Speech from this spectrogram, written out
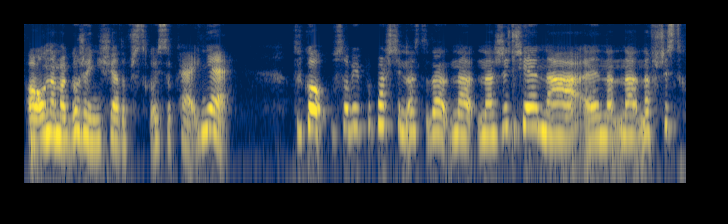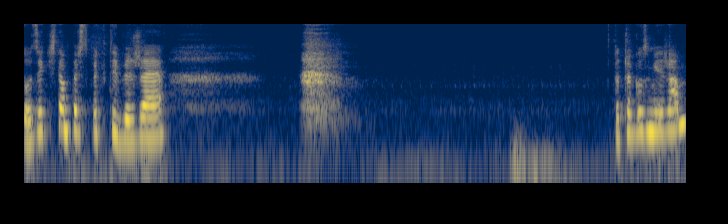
o, ona ma gorzej niż ja, to wszystko jest okej. Nie. Tylko sobie popatrzcie na, na, na, życie, na, na, na wszystko z jakiejś tam perspektywy, że do czego zmierzam?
